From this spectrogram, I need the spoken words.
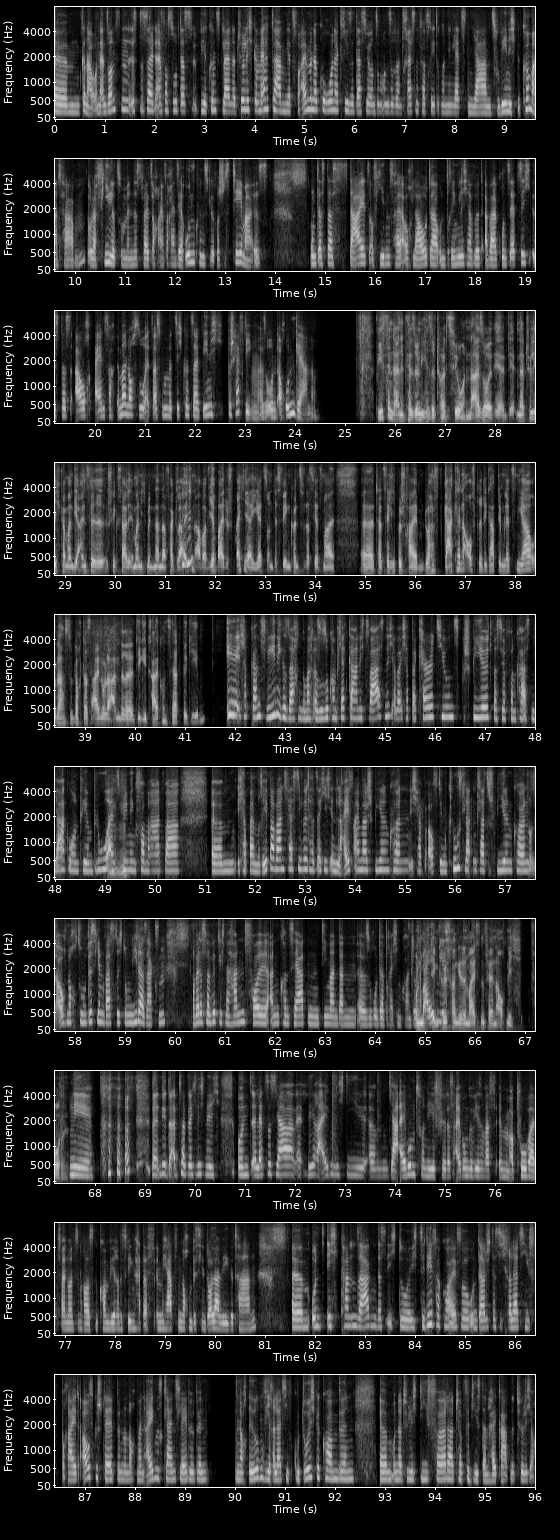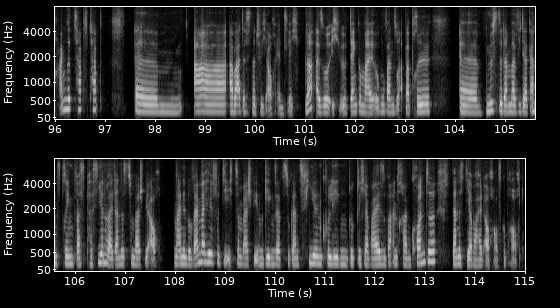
Ähm, genau, und ansonsten ist es halt einfach so, dass wir Künstler natürlich gemerkt haben, jetzt vor allem in der Corona-Krise, dass wir uns um unsere Interessenvertretung in den letzten Jahren zu wenig gekümmert haben, oder viele zumindest, weil es auch einfach ein sehr unkünstlerisches Thema ist. Und dass das da jetzt auf jeden Fall auch lauter und dringlicher wird. Aber grundsätzlich ist das auch einfach immer noch so etwas, womit sich Künstler wenig beschäftigen, also und auch ungerne. Wie ist denn deine persönliche Situation? Also natürlich kann man die Einzelschicksale immer nicht miteinander vergleichen, mhm. aber wir beide sprechen ja jetzt und deswegen könntest du das jetzt mal äh, tatsächlich beschreiben. Du hast gar keine Auftritte gehabt im letzten Jahr oder hast du doch das ein oder andere Digitalkonzert gegeben? Eh, ich habe ganz wenige Sachen gemacht, also so komplett gar nichts war es nicht, aber ich habe bei Carrot Tunes gespielt, was ja von Carsten Jago und PM Blue ein mhm. Streaming-Format war. Ähm, ich habe beim Reeperbahn Festival tatsächlich in Live einmal spielen können. Ich habe auf dem Knuslattenplatz spielen können und auch noch so ein bisschen was Richtung Niedersachsen. Aber das war wirklich eine Handvoll an Konzerten, die man dann äh, so runterbrechen konnte. Und, und macht den Kühlschrank in den meisten Fällen auch nicht voll. Nee. nee, da, tatsächlich nicht. Und äh, letztes Jahr äh, wäre eigentlich die ähm, ja, Albumtournee für das Album gewesen, was im Oktober 2019 rausgekommen wäre. Deswegen hat das im Herzen noch ein bisschen doller wehgetan. Ähm, und ich kann sagen, dass ich durch CD-Verkäufe und dadurch, dass ich relativ breit aufgestellt bin und auch mein eigenes kleines Label bin, noch irgendwie relativ gut durchgekommen bin ähm, und natürlich die Fördertöpfe, die es dann halt gab, natürlich auch angezapft habe. Ähm, aber das ist natürlich auch endlich. Ne? Also ich äh, denke mal, irgendwann so ab April äh, müsste dann mal wieder ganz dringend was passieren, weil dann ist zum Beispiel auch meine Novemberhilfe, die ich zum Beispiel im Gegensatz zu ganz vielen Kollegen glücklicherweise beantragen konnte, dann ist die aber halt auch aufgebraucht.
